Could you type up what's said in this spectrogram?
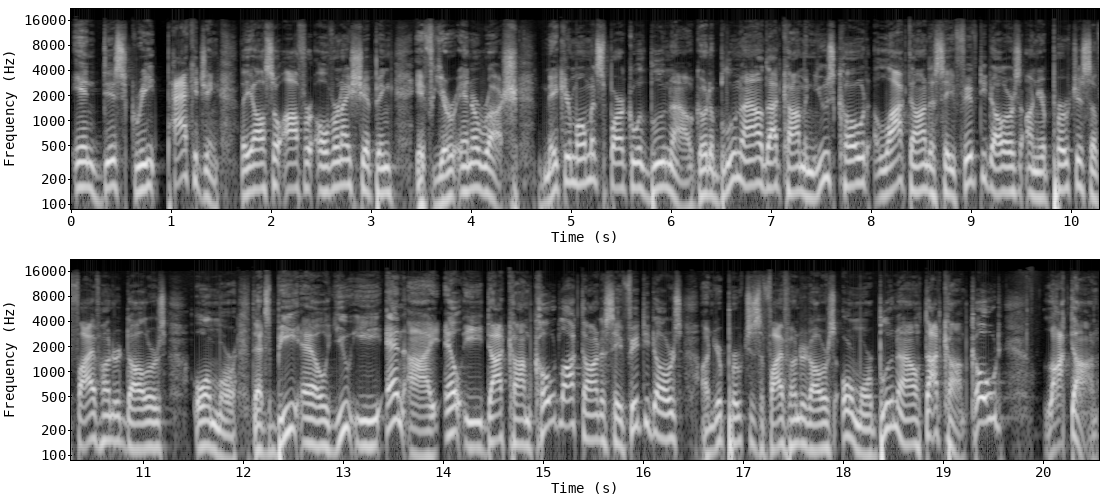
in discreet packaging. They also offer overnight shipping if you're in a rush. Make your moment sparkle with Blue Nile. Go to BlueNile.com and use code Locked On to save $50 on your purchase of $500 or more. That's B L U E N I L E.com. Code Locked On to save $50 on your purchase of $500 or more. BlueNile.com. Code Locked On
